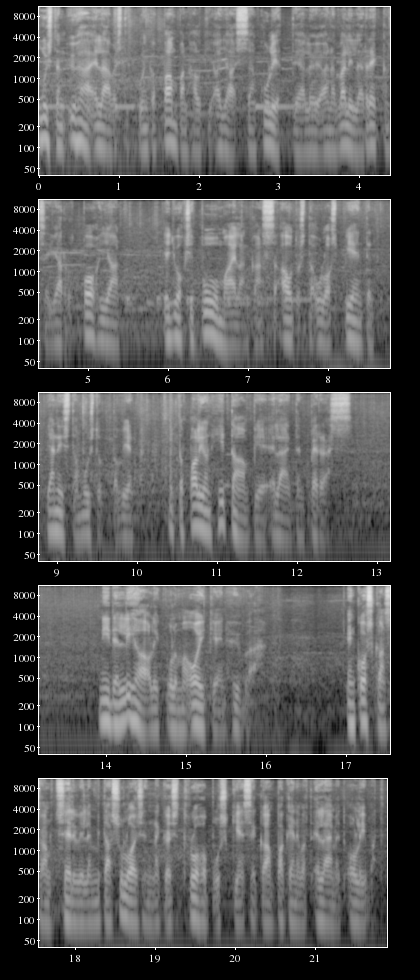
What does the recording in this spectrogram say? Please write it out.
Muistan yhä elävästi, kuinka Pampan halki ajaessaan kuljettaja löi aina välillä rekkansa jarrut pohjaan ja juoksi puumailan kanssa autosta ulos pienten, jänistä muistuttavien, mutta paljon hitaampien eläinten perässä. Niiden liha oli kuulemma oikein hyvää. En koskaan saanut selville, mitä suloisen näköiset ruohopuskien sekaan pakenevat eläimet olivat.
